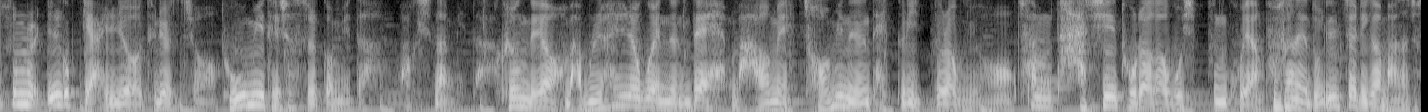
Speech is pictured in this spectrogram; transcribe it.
27개 알려드렸죠. 도움이 되셨을 겁니다. 확신합니다. 그런데요, 마무리하려고 했는데 마음에 점이는 댓글이 있더라고요. 참 다시 돌아가고 싶은 고향 부산에도 일자리가 많아졌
